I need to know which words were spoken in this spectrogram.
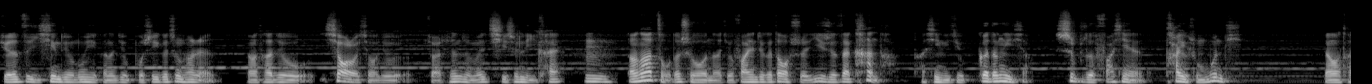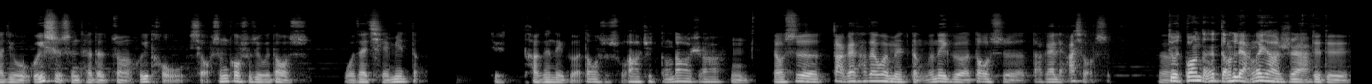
觉得自己信这种东西可能就不是一个正常人。然后他就笑了笑，就转身准备起身离开。嗯当他走的时候呢，就发现这个道士一直在看他，他心里就咯噔一下，是不是发现他有什么问题？然后他就鬼使神差的转回头，小声告诉这位道士：“我在前面等。”就他跟那个道士说啊，去等道士啊，嗯，然后是大概他在外面等了那个道士大概俩小时，嗯就光等等两个小时啊。对对对，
